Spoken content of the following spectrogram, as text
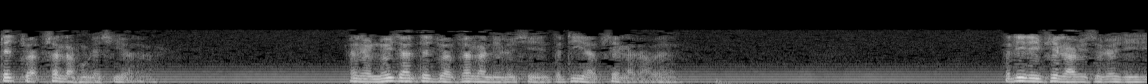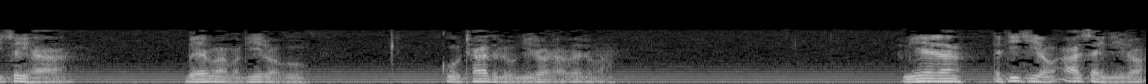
တက်ကြွဖြတ်လက်မှုလည်းရှိရတယ် အဲလိုနှိုးကြတက်ကြွဖြတ်လက်နေလို့ရှိရင်တတိယဖြစ်လာတာပဲတတိတွေဖြစ်လာပြီဆိုတော့ဒီစိတ်ဟာဘယ်မှမပြေတော့ဘူးကိုထားသလိုနေတော့တာပဲတော့အမြဲတမ်းတတိရှိအောင်အားဆိုင်နေတော့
